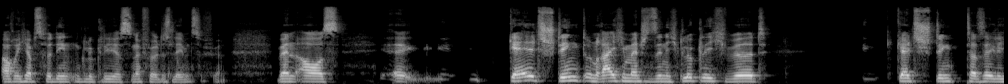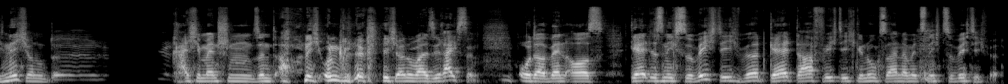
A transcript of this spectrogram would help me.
Auch ich habe es verdient, ein glückliches und erfülltes Leben zu führen. Wenn aus äh, Geld stinkt und reiche Menschen sind nicht glücklich wird, Geld stinkt tatsächlich nicht und äh, reiche Menschen sind auch nicht unglücklicher, nur weil sie reich sind. Oder wenn aus Geld ist nicht so wichtig wird, Geld darf wichtig genug sein, damit es nicht so wichtig wird.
